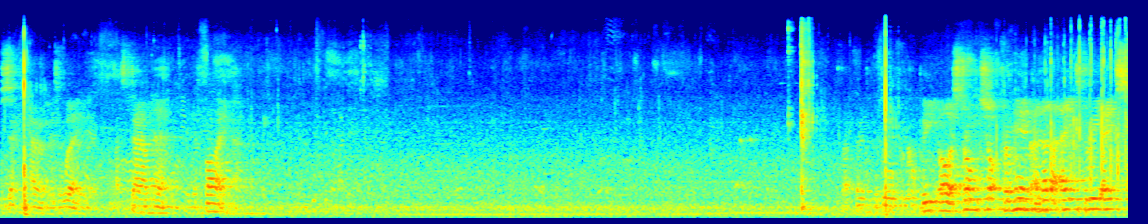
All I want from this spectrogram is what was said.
second arrow is away. That's down there in the five. That opened the door for Kopiy. Oh, a strong shot from him. Another eight, three eights.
